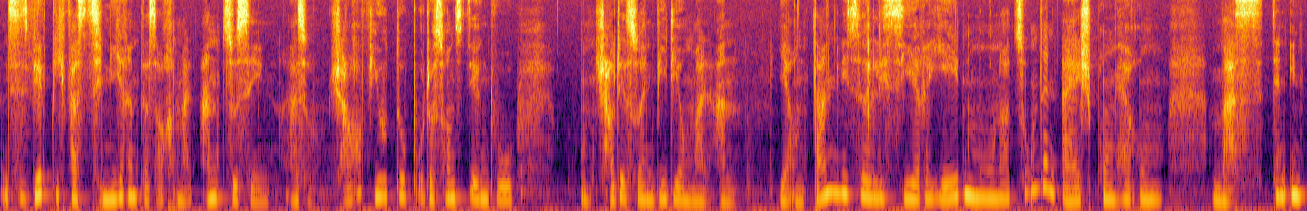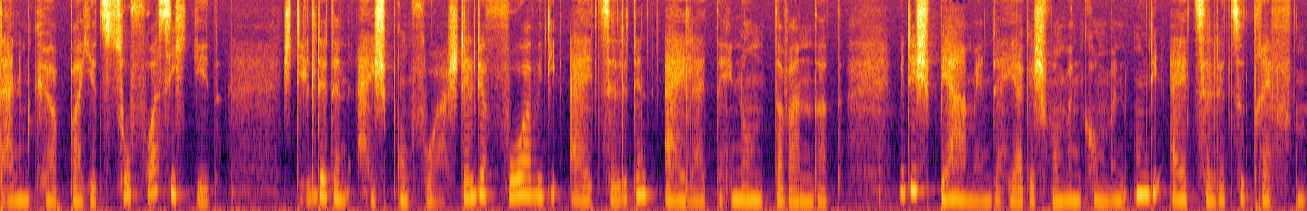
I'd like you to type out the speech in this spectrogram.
Und es ist wirklich faszinierend, das auch mal anzusehen. Also schau auf YouTube oder sonst irgendwo und schau dir so ein Video mal an. Ja, und dann visualisiere jeden Monat so um den Eisprung herum, was denn in deinem Körper jetzt so vor sich geht. Stell dir den Eisprung vor. Stell dir vor, wie die Eizelle den Eileiter hinunterwandert, wie die Spermien dahergeschwommen kommen, um die Eizelle zu treffen.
